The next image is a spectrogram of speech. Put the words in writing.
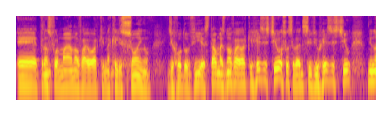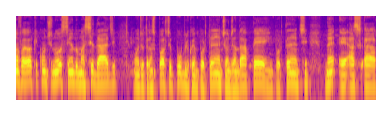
é, transformar Nova York naquele sonho de rodovias tal, mas Nova York resistiu, a sociedade civil resistiu e Nova York continuou sendo uma cidade onde o transporte público é importante, onde andar a pé é importante. Né? É, as, a,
